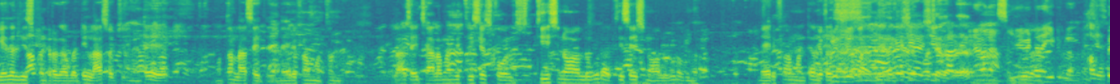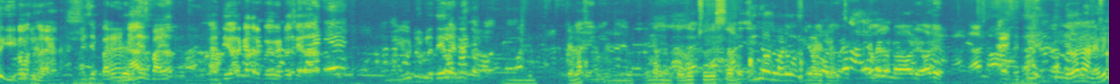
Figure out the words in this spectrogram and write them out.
గేదెలు తీసుకుంటారు కాబట్టి లాస్ వచ్చిందంటే మొత్తం లాస్ అవుతుంది. డైరీ ఫామ్ మొత్తం లాస్ అయ్యి చాలామంది తీసేసుకోవాలి తీసిన వాళ్ళు కూడా తీసేసిన వాళ్ళు కూడా ఉన్నారు. డైరీ ఫామ్ అంటే అంత చూపిస్తాను. ఎవరా అనేవి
